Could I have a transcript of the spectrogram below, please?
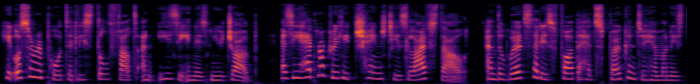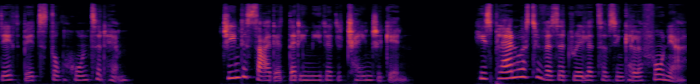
He also reportedly still felt uneasy in his new job, as he had not really changed his lifestyle, and the words that his father had spoken to him on his deathbed still haunted him. Gene decided that he needed a change again. His plan was to visit relatives in California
